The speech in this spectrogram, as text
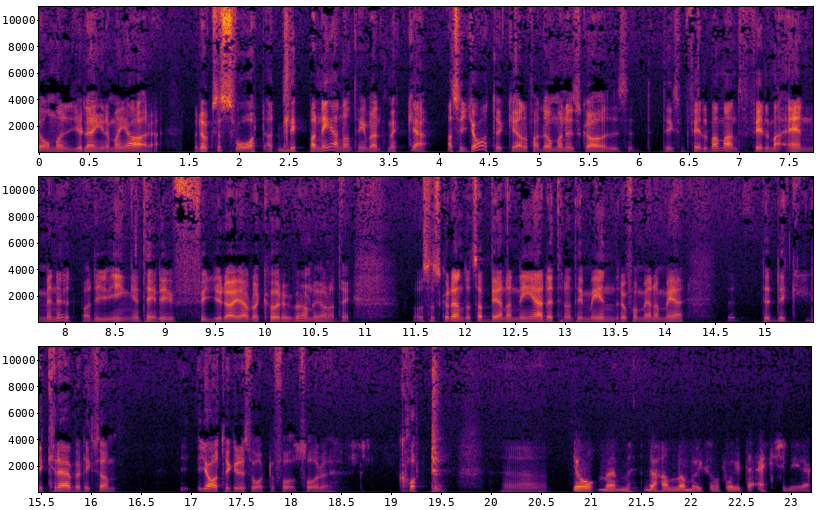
om man, ju längre man gör det. Men det är också svårt att klippa ner någonting väldigt mycket. Alltså jag tycker i alla fall om man nu ska liksom, filmar man filma en minut bara. Det är ju ingenting. Det är ju fyra jävla kurvor om du gör någonting. Och så ska du ändå så bena ner det till någonting mindre och få med något mer. Det, det, det kräver liksom. Jag tycker det är svårt att få, få det kort. Eh, Jo, men det handlar om att liksom få lite action i det.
